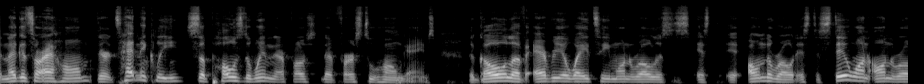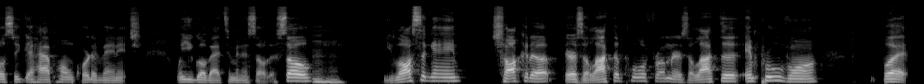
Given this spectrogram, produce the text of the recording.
the Nuggets are at home. They're technically supposed to win their first their first two home games. The goal of every away team on the road is, is, is on the road is to steal one on the road so you can have home court advantage when you go back to Minnesota. So mm-hmm. you lost the game, chalk it up. There's a lot to pull from. There's a lot to improve on, but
